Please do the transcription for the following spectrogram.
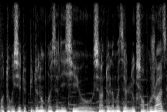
autorisé depuis de nombreuses années ici au sein de la Moselle luxembourgeoise.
